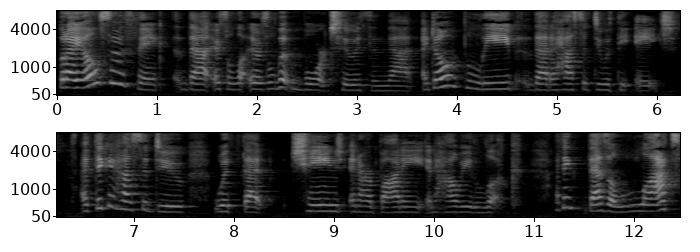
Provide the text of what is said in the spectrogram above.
But I also think that there's a lot, there's a little bit more to it than that. I don't believe that it has to do with the age. I think it has to do with that change in our body and how we look. I think that has a lot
